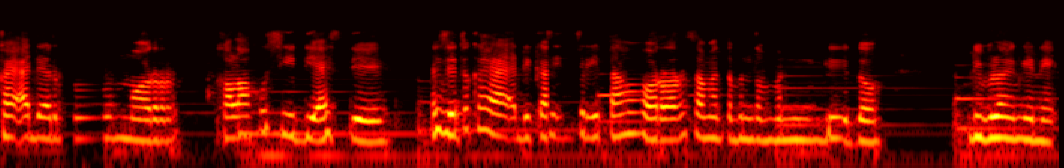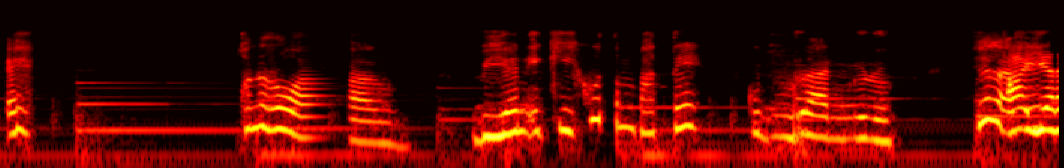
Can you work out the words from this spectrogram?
kayak ada rumor kalau aku sih di SD SD itu kayak dikasih cerita horor sama temen-temen gitu. Dibilang gini eh roang bian iki ku tempatnya kuburan gitu. Ya nggak Ah sih? iya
